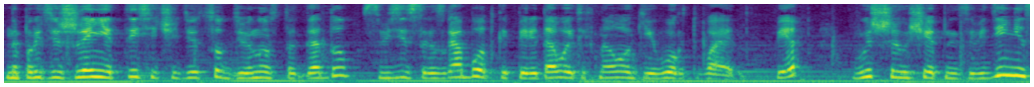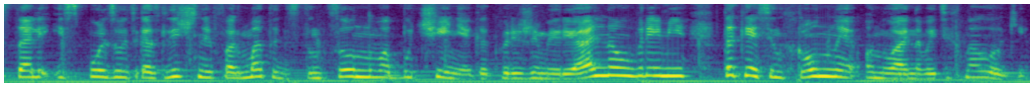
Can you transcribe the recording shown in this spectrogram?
на протяжении 1990-х годов в связи с разработкой передовой технологии World Wide Web высшие учебные заведения стали использовать различные форматы дистанционного обучения как в режиме реального времени, так и асинхронные онлайновые технологии.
